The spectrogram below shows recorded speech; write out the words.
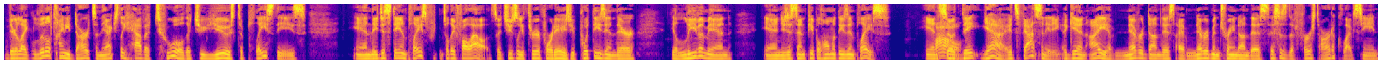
they're like little tiny darts, and they actually have a tool that you use to place these, and they just stay in place for, until they fall out. So it's usually three or four days. You put these in there, you leave them in, and you just send people home with these in place. And Wow. so they, yeah, it's fascinating. Again, I have never done this. I have never been trained on this. This is the first article I've seen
